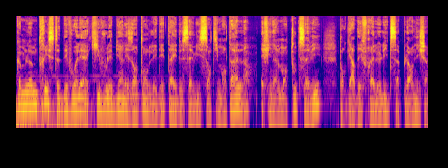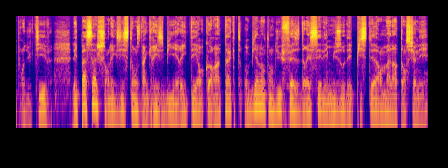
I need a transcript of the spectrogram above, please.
Comme l'homme triste dévoilait à qui voulait bien les entendre les détails de sa vie sentimentale, et finalement toute sa vie, pour garder frais le lit de sa pleurniche improductive, les passages sur l'existence d'un Grisby hérité encore intact ont bien entendu fait se dresser les museaux des pisteurs mal intentionnés,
